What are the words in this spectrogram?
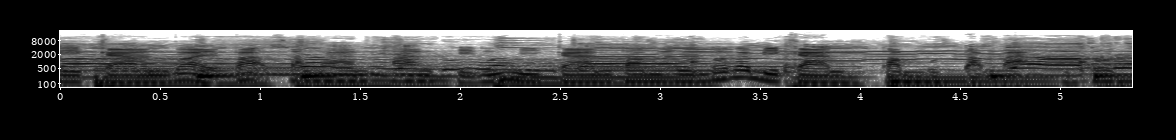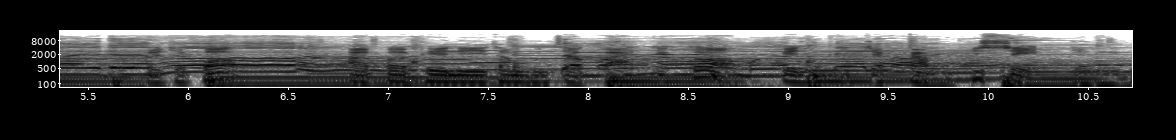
มีการไหว้พระสมานทานศีลมีการทำบุญแล้วก็มีการทำบุญตักบาตรเป็นต้นโดยเฉพาะอ่าประเพณีทำบุญตักบาตรเนี่ยก็เป็นกิจกรรมพิเศษอย่างหนึ่ง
